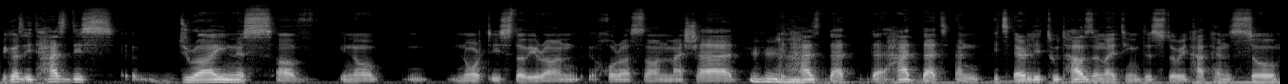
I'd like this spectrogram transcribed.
because it has this uh, dryness of you know northeast of Iran, Khorasan, Mashhad. Mm-hmm. It uh-huh. has that, that had that, and it's early 2000. I think the story happens. So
